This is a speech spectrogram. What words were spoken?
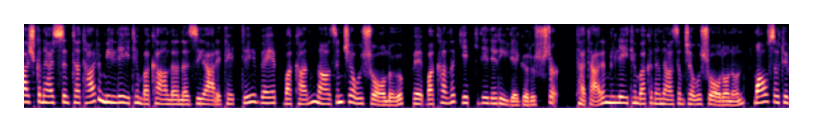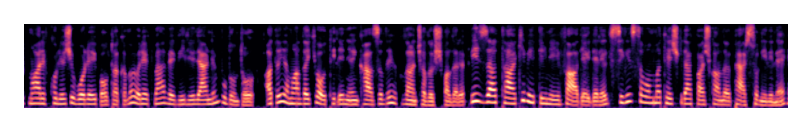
Cumhurbaşkanı Ersin Tatar, Milli Eğitim Bakanlığı'nı ziyaret etti ve Bakan Nazım Çavuşoğlu ve bakanlık yetkilileriyle görüştü. Tatar, Milli Eğitim Bakanı Nazım Çavuşoğlu'nun Mausa Türk Marif Koleji voleybol takımı öğretmen ve velilerinin bulunduğu Adıyaman'daki otelin enkazında yapılan çalışmaları bizzat takip ettiğini ifade ederek Sivil Savunma Teşkilat Başkanlığı personeline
